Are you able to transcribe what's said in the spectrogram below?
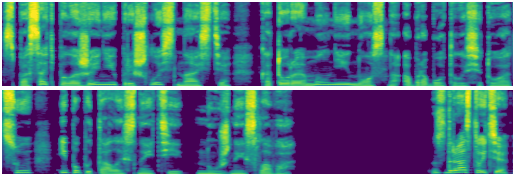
Спасать положение пришлось Насте, которая молниеносно обработала ситуацию и попыталась найти нужные слова. «Здравствуйте.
